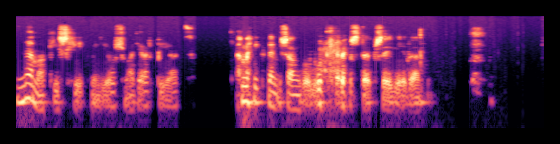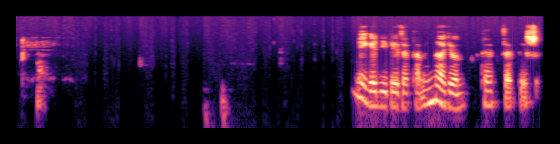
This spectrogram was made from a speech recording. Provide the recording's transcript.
nem a kis 7 milliós magyar piac, amelyik nem is angolul keres többségében. Még egy idézet, ami nagyon tetszett, és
